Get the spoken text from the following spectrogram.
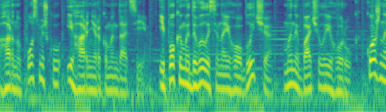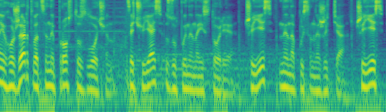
гарну посмішку і гарні рекомендації. І поки ми дивилися на його обличчя, ми не бачили його рук. Кожна його жертва це не просто злочин, це чиясь зупинена історія, чиєсь ненаписане життя, чиєсь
